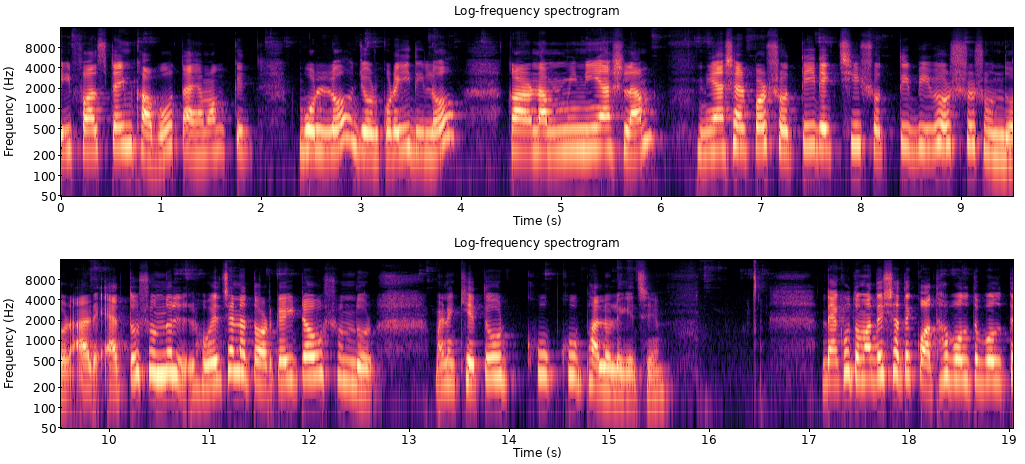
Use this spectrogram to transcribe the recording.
এই ফার্স্ট টাইম খাব, তাই আমাকে বলল, জোর করেই দিল। কারণ আমি নিয়ে আসলাম। নিয়ে আসার পর সত্যিই দেখছি, সত্যি বিভৎস সুন্দর। আর এত সুন্দর হয়েছে না, তরকারিটাও সুন্দর। মানে খেতেও খুব খুব ভালো লেগেছে। দেখো, তোমাদের সাথে কথা বলতে বলতে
